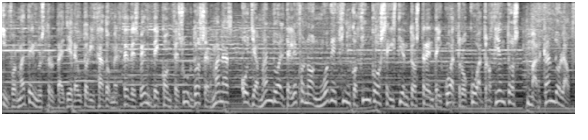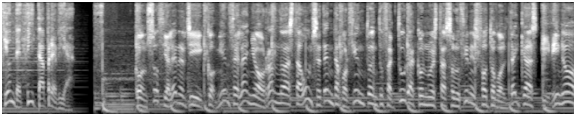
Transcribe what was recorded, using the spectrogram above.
Infórmate en nuestro taller autorizado Mercedes-Benz de Concesur dos hermanas o llamando al teléfono 955-634-400 marcando la opción de cita previa. Con Social Energy comienza el año ahorrando hasta un 70% en tu factura con nuestras soluciones fotovoltaicas y vino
